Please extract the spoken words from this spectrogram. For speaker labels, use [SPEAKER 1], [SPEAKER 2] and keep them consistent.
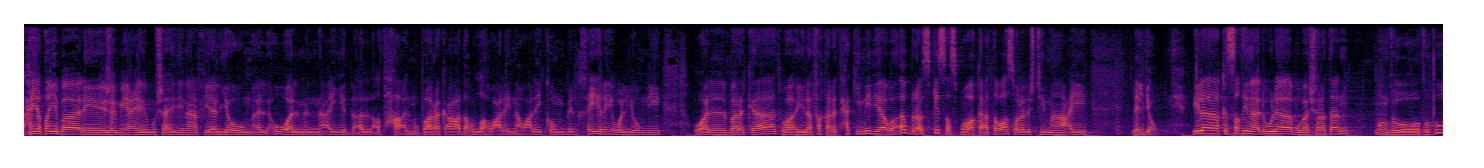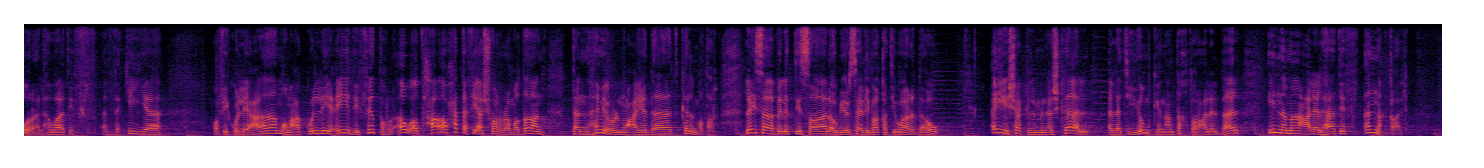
[SPEAKER 1] تحية طيبة لجميع مشاهدينا في اليوم الأول من عيد الأضحى المبارك. أعاده الله علينا وعليكم بالخير واليمن والبركات. وإلى فقرة حكي ميديا وأبرز قصص مواقع التواصل الاجتماعي لليوم. إلى قصتنا الأولى مباشرة منذ ظهور الهواتف الذكية. وفي كل عام ومع كل عيد فطر أو أضحى أو حتى في أشهر رمضان تنهمر المعايدات كالمطر. ليس بالاتصال أو بإرسال باقة ورد أو أي شكل من أشكال التي يمكن أن تخطر على البال إنما على الهاتف النقال.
